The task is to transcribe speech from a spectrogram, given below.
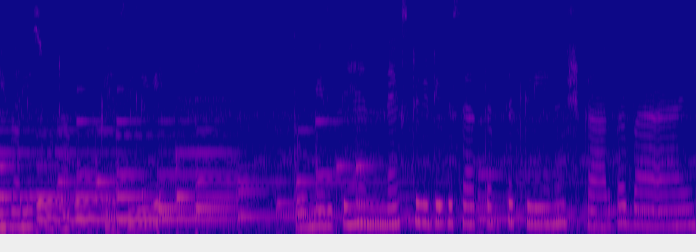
ये वाले सूट आपको कैसे लगे। तो मिलते हैं नेक्स्ट वीडियो के साथ, तब तक लिए नमस्कार बाय बाय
